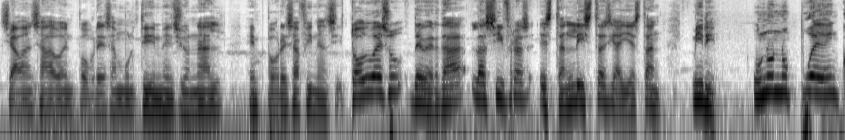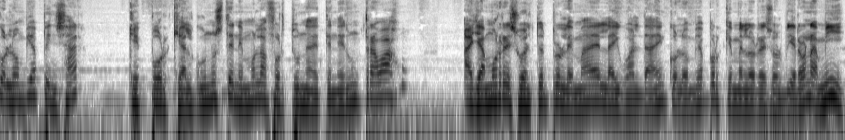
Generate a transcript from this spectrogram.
se ha avanzado en pobreza multidimensional, en pobreza financiera. Todo eso, de verdad, las cifras están listas y ahí están. Mire, uno no puede en Colombia pensar que porque algunos tenemos la fortuna de tener un trabajo, hayamos resuelto el problema de la igualdad en Colombia porque me lo resolvieron a mí.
